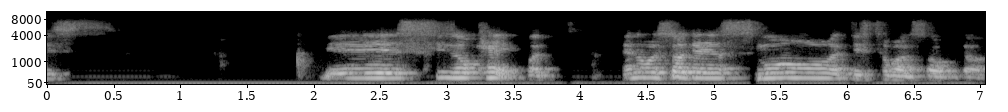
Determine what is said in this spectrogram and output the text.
is is is okay, but and also there is small disturbance of the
